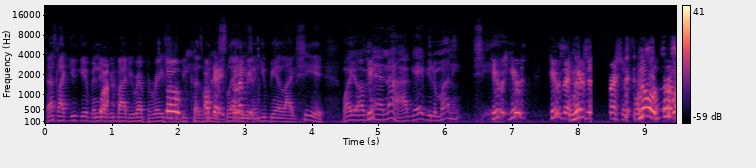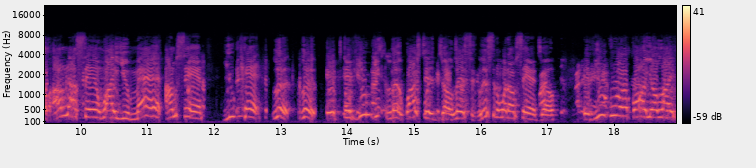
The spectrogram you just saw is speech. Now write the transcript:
that's like you giving everybody reparations so, because we okay, were slaves so me, and you being like shit. Why y'all man? Nah, I gave you the money. Shit. Here, here's here's a here's a expression. No, no, no. I'm not saying why you mad. I'm saying you can't look, look. If if you get look, watch this, Joe. Listen, listen to what I'm saying, Joe. If you grew up all your life,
